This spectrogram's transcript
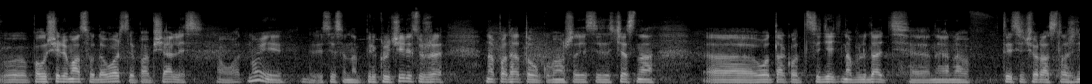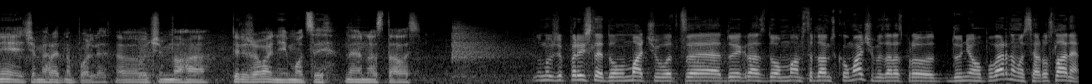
э, получили массу удовольствия, пообщались. Вот. Ну и, естественно, переключились уже на подготовку, потому что, если честно, э, вот так вот сидеть, наблюдать, наверное, в тысячу раз сложнее, чем играть на поле. Э, Очень много переживаний, эмоций, наверное, осталось. Ну, ми вже перейшли до матчу, от, е, до якраз до амстердамського матчу. Ми зараз про, до нього повернемося. Руслане,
